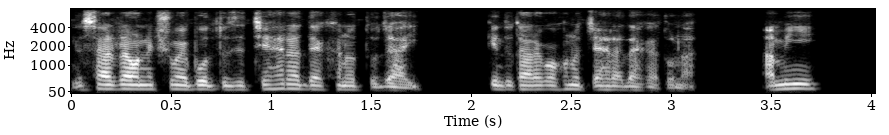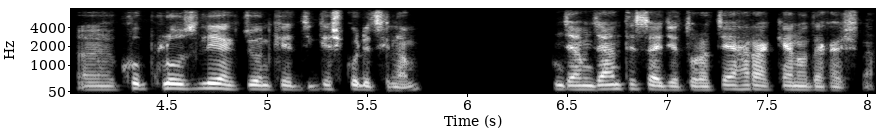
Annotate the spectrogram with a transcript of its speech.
স্যাররা অনেক সময় বলতো যে, "চেহারা দেখানো তো যায়।" কিন্তু তারা কখনো চেহারা দেখাতো না। আমি খুব ক্লোজলি একজনকে জিজ্ঞেস করেছিলাম যে, "আমি জানতে চাই যে তোরা চেহারা কেন দেখাস না?"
